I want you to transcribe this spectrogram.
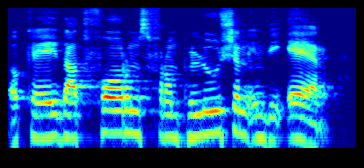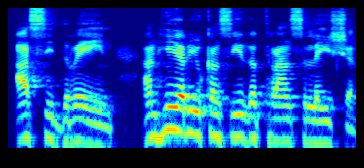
okay, that forms from pollution in the air, acid rain. And here you can see the translation.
